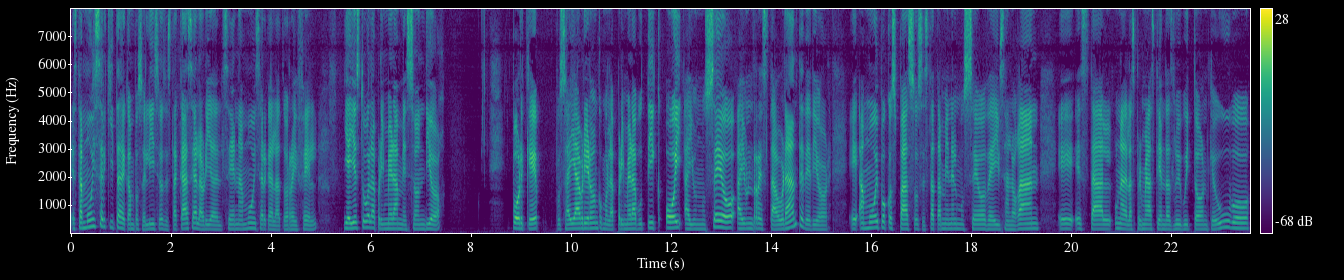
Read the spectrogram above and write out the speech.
Está muy cerquita de Campos Elíseos, está casi a la orilla del Sena, muy cerca de la Torre Eiffel. Y ahí estuvo la primera Maison Dior, porque pues ahí abrieron como la primera boutique. Hoy hay un museo, hay un restaurante de Dior. Eh, a muy pocos pasos está también el museo de Yves Saint Laurent. Eh, está una de las primeras tiendas Louis Vuitton que hubo.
